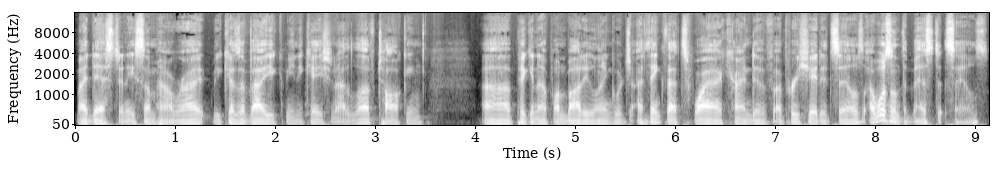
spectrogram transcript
my destiny somehow, right? Because I value communication. I love talking uh, picking up on body language. I think that's why I kind of appreciated sales. I wasn't the best at sales,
